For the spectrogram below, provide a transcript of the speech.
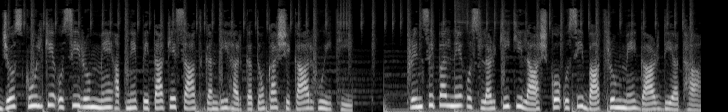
जो स्कूल के उसी रूम में अपने पिता के साथ गंदी हरकतों का शिकार हुई थी। प्रिंसिपल ने उस लड़की की लाश को उसी बाथरूम में गाड़ दिया था।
